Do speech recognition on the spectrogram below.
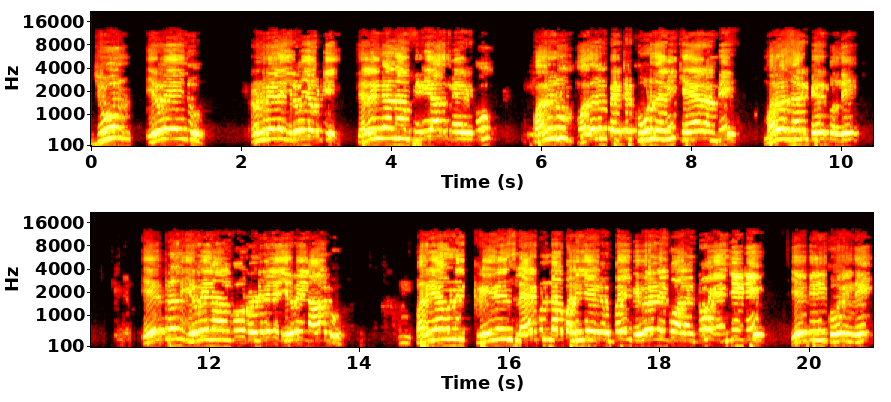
జూన్ ఇరవై ఐదు రెండు వేల ఇరవై ఒకటి తెలంగాణ ఫిర్యాదు మేరకు పనులు మొదలు పెట్టకూడదని కేఆర్ఎంబి మరోసారి పేర్కొంది. ఏప్రిల్ ఇరవై నాలుగు రెండు వేల ఇరవై నాలుగు పర్యావరణ క్లియరెన్స్ లేకుండా పనిచేయడంపై వివరణ ఇవ్వాలంటూ ఎన్జిటి ఏపీని కోరింది.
